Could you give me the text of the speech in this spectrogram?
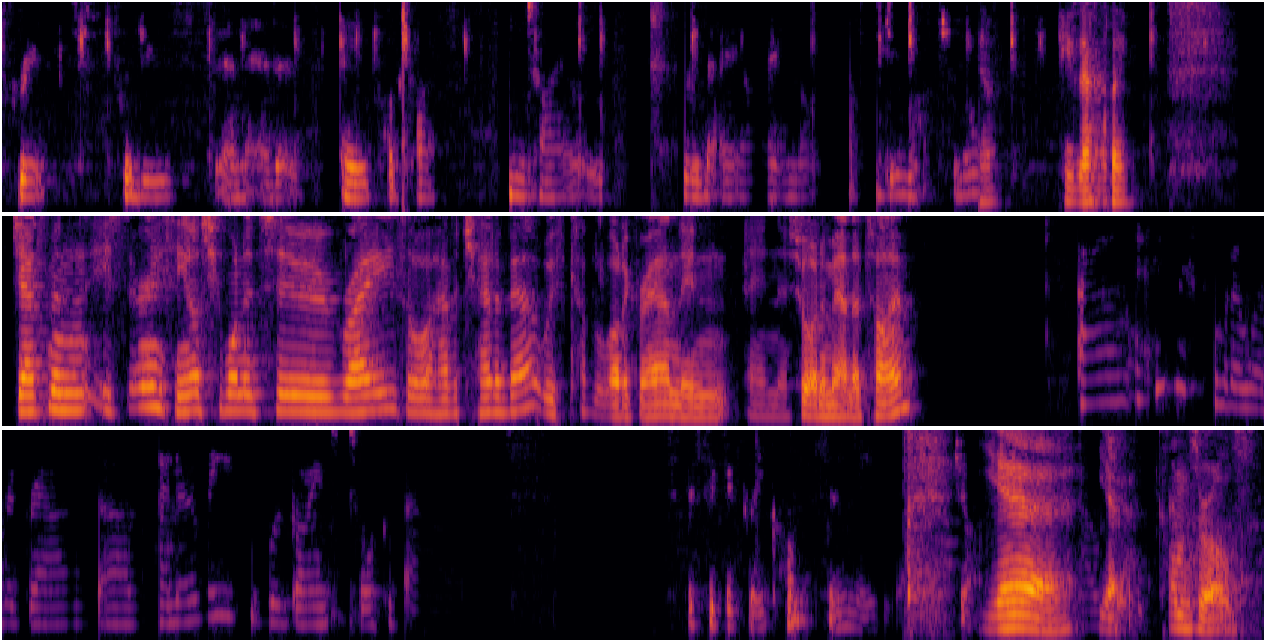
script, produce, and edit a podcast entirely through the AI and not have to do much at all. Yeah. Exactly. Jasmyn, is there anything else you wanted to raise or have a chat about? We've covered a lot of ground in, in a short amount of time. Um, I think we've covered a lot of ground. Um, I know we were going to talk about specifically comms and media. jobs, Yeah, yeah, comms roles.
